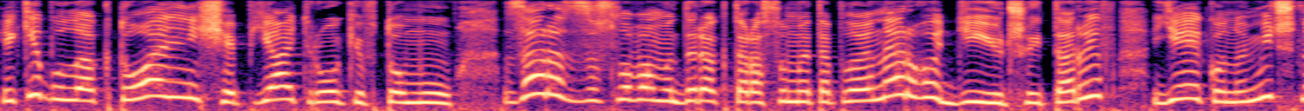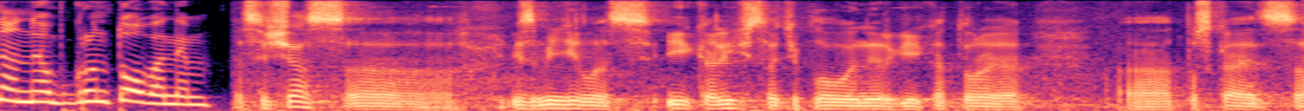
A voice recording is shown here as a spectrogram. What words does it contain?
які були актуальні ще 5 років тому. Зараз, за словами директора Суми Теплоенерго, діючий тариф є економічно необґрунтованим. Сейчас э, изменилось и количество тепловой энергии, которое э, отпускается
